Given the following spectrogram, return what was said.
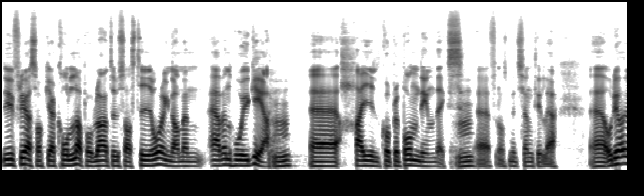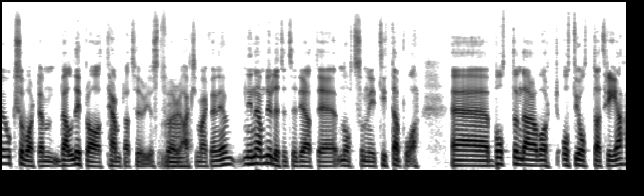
det är ju flera saker jag kollar på. Bland annat USAs tioåring, då, men även HYG. Mm. Eh, High Yield Corporate Bond Index, mm. eh, för de som inte känner till det. Eh, och Det har också varit en väldigt bra temperatur just för mm. aktiemarknaden. Ni nämnde ju lite tidigare att det är något som ni tittar på. Eh, botten där har varit 88,3.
